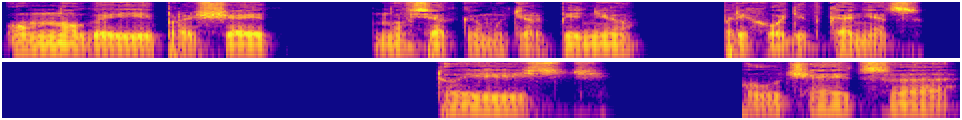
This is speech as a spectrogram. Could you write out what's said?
он многое ей прощает, но всякому терпению приходит конец. То есть, получается,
